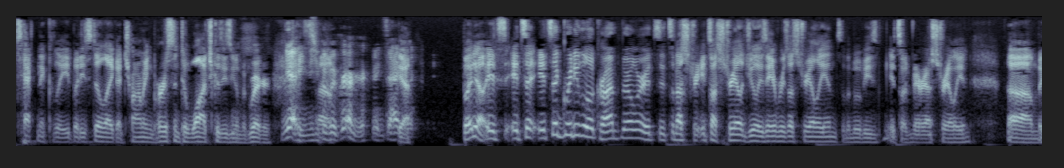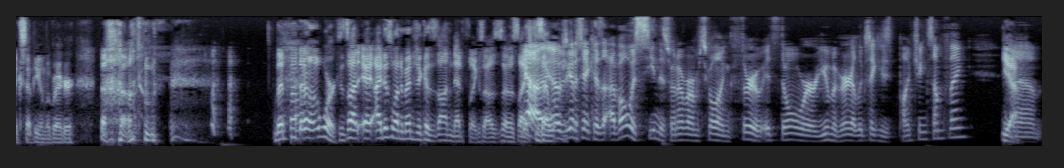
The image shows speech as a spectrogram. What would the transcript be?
technically, but he's still like a charming person to watch because he's Ewan McGregor. yeah, he's Ewan Uh, McGregor. Exactly. yeah. But no, it's it's a it's a gritty little crime thriller. It's it's an Austra- it's Australia. Julius Avery's Australian, so the movie's it's a very Australian, um, except Ewan McGregor. Um, but no, it works. It's on. I just want to mention it because it's on Netflix. I was I was like, yeah, I, I- was gonna say because I've always seen this whenever I'm scrolling through. It's the one where Ewan McGregor looks like he's punching something. yeah. Um,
